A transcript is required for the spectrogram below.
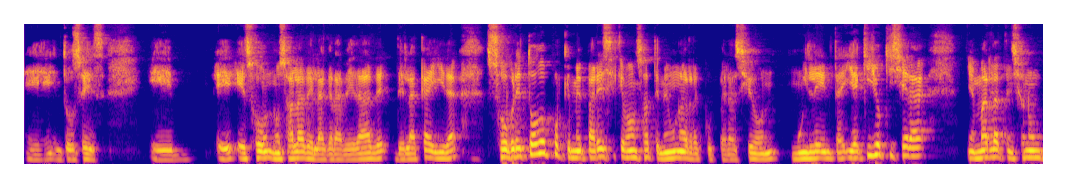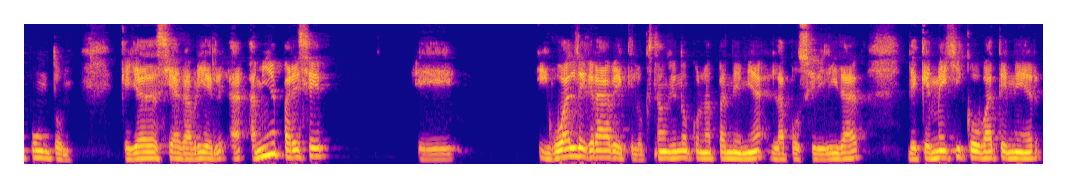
entonces, eh, eso nos habla de la gravedad de, la caída, sobre todo porque me parece que vamos a tener una recuperación muy lenta. Y aquí yo quisiera llamar la atención a un punto que ya decía Gabriel. A, mí me parece eh, igual de grave que lo que estamos viendo con la pandemia, la posibilidad de que México va a tener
